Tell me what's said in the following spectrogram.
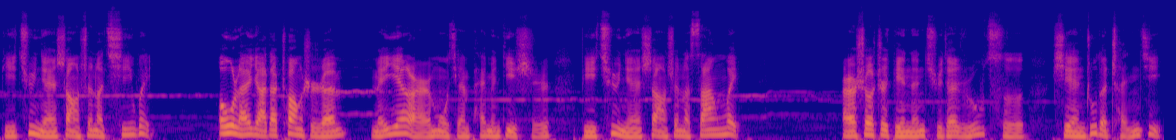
比去年上升了七位。欧莱雅的创始人梅耶尔目前排名第十，比去年上升了三位。而奢侈品能取得如此显著的成绩，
